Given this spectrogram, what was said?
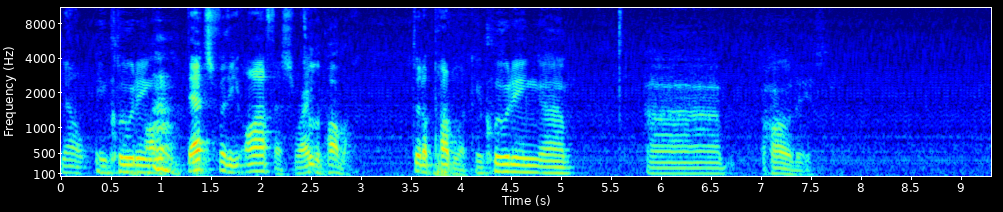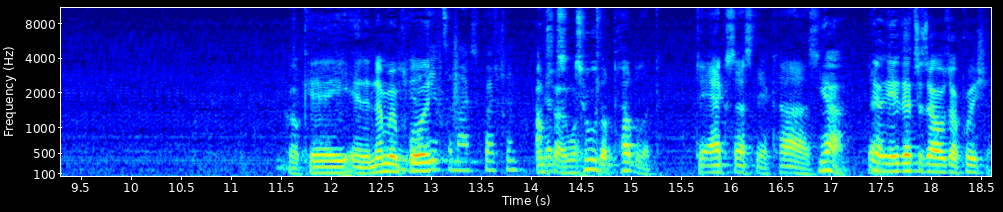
Now, including, that's for the office, right? To the public. To the public. including, um, uh, holidays. Okay, and the number of You gonna employees, answer Mark's question? I'm sorry, what? That's to the public, to access their cars. Yeah, yeah, yeah, that's his hours of operation.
